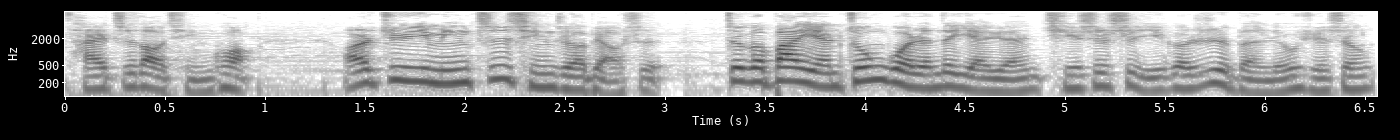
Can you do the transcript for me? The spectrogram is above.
才知道情况，而据一名知情者表示。这个扮演中国人的演员其实是一个日本留学生，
